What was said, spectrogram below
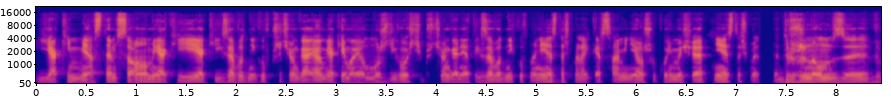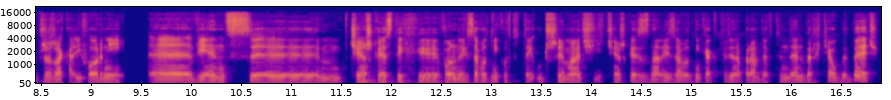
jakim miastem są, jaki, jakich zawodników przyciągają, jakie mają możliwości przyciągania tych zawodników. No nie jesteśmy Lakersami, nie oszukujmy się, nie jesteśmy drużyną z wybrzeża Kalifornii, więc ciężko jest tych y, wolnych zawodników tutaj utrzymać i ciężko jest znaleźć zawodnika, który naprawdę w tym Denver chciałby być.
